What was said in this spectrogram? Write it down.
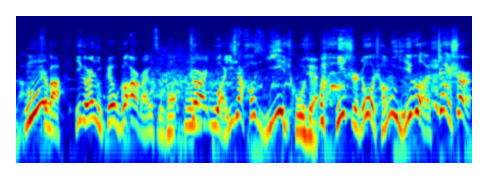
的，是吧？一个人你给我个二百个子宫，这样我一下好几亿出去，你只给我成一个，这事儿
